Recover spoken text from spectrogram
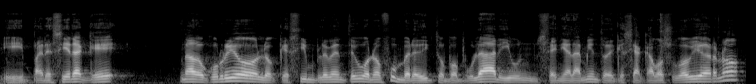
Y pareciera que nada ocurrió, lo que simplemente hubo no fue un veredicto popular y un señalamiento de que se acabó su gobierno,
